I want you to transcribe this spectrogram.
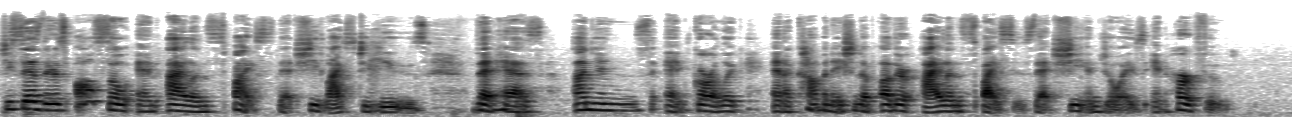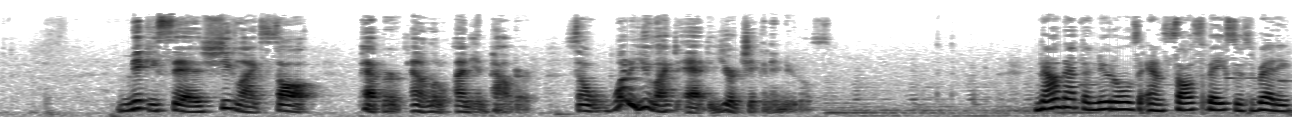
She says there's also an island spice that she likes to use that has onions and garlic and a combination of other island spices that she enjoys in her food. Mickey says she likes salt, pepper, and a little onion powder. So what do you like to add to your chicken and noodles? Now that the noodles and sauce base is ready,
